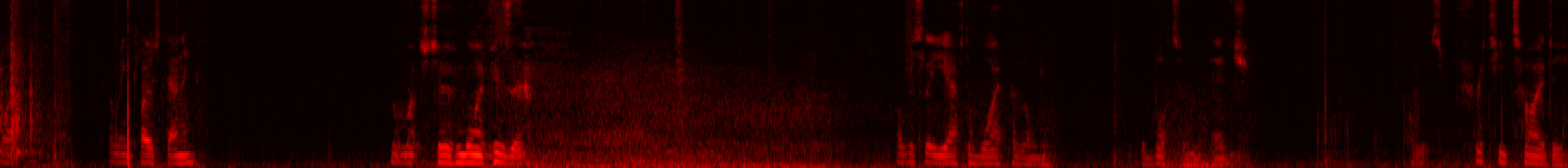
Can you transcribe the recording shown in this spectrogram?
Right, come in close, Danny. Not much to wipe, is there? Obviously, you have to wipe along the bottom edge, but it's pretty tidy.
